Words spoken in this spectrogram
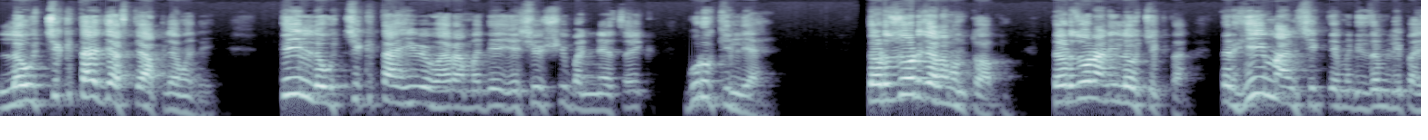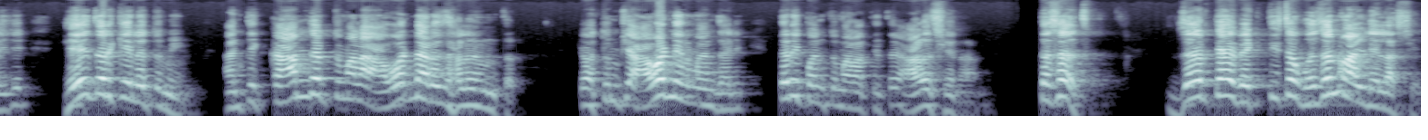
लवचिकता जी असते आपल्यामध्ये. ती लवचिकता ही व्यवहारामध्ये यशस्वी बनण्याचं एक गुरुकिल्ली आहे. तडजोड ज्याला म्हणतो आपण तडजोड आणि लवचिकता. तर ही मानसिकतेमध्ये जमली पाहिजे. हे जर केलं तुम्ही आणि ते काम जर तुम्हाला आवडणारं झालं नंतर किंवा तुमची आवड निर्माण झाली तरी पण तुम्हाला तिथं आळस येणार नाही. तसंच जर त्या व्यक्तीचं वजन वाढलेलं असेल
